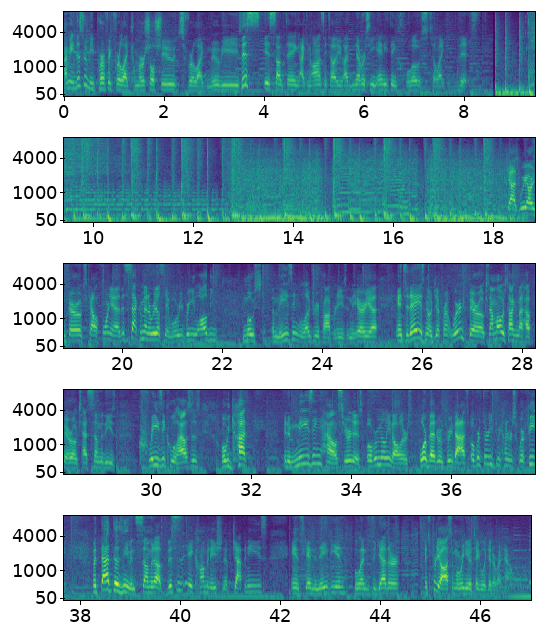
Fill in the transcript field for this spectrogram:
I mean, this would be perfect for like commercial shoots, for like movies. This is something I can honestly tell you, I've never seen anything close to like this. Guys, we are in Fair Oaks, California. This is Sacramento Real Estate, where we bring you all the most amazing luxury properties in the area. And today is no different. We're in Fair Oaks. Now, I'm always talking about how Fair Oaks has some of these crazy cool houses. Well, we got an amazing house. Here it is, over a million dollars, four bedroom, three baths, over 3,300 square feet. But that doesn't even sum it up. This is a combination of Japanese and Scandinavian blended together. It's pretty awesome and we're gonna go take a look at it right now.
